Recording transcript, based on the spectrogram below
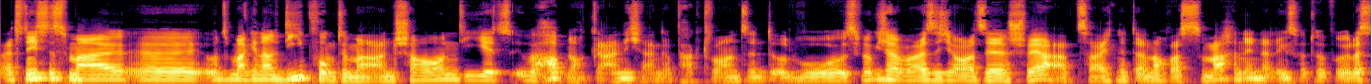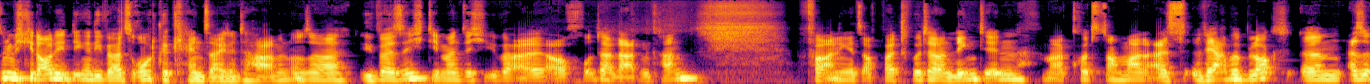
als nächstes mal äh, uns mal genau die Punkte mal anschauen, die jetzt überhaupt noch gar nicht angepackt worden sind und wo es möglicherweise sich auch sehr schwer abzeichnet, da noch was zu machen in der Legislaturperiode. Das sind nämlich genau die Dinge, die wir als rot gekennzeichnet haben in unserer Übersicht, die man sich überall auch runterladen kann. Vor allem jetzt auch bei Twitter und LinkedIn. Mal kurz nochmal als Werbeblock. Ähm, also,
